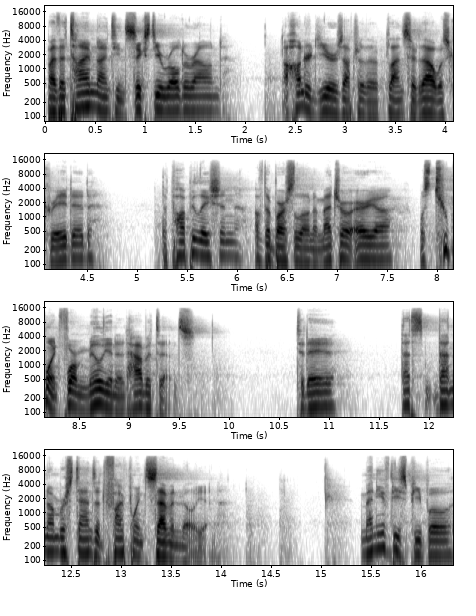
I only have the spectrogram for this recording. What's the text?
By the time 1960 rolled around, 100 years after the Plan Cerdà was created, the population of the Barcelona metro area was 2.4 million inhabitants. Today, that number stands at 5.7 million. Many of these people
